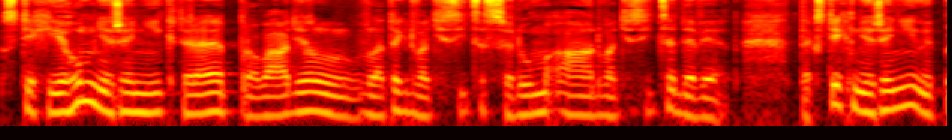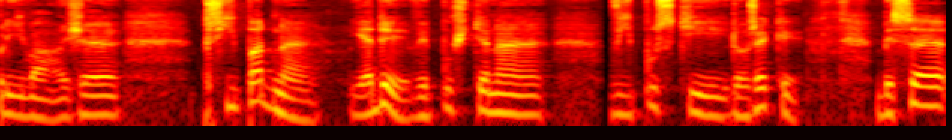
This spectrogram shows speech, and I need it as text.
z těch jeho měření, které prováděl v letech 2007 a 2009, tak z těch měření vyplývá, že případné jedy vypuštěné výpustí do řeky by se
